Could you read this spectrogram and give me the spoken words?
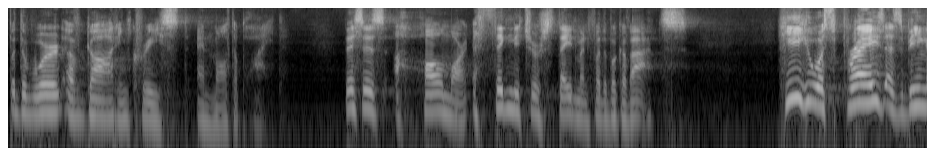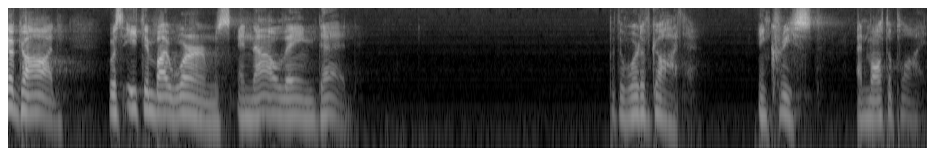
but the word of God increased and multiplied. This is a hallmark, a signature statement for the book of Acts. He who was praised as being a God was eaten by worms and now laying dead. But the Word of God increased and multiplied.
